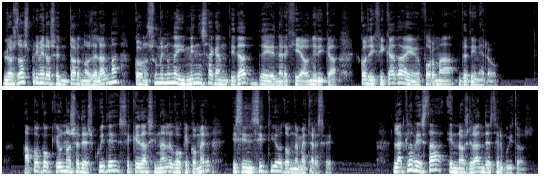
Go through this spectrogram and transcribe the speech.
Los dos primeros entornos del alma consumen una inmensa cantidad de energía onírica, codificada en forma de dinero. A poco que uno se descuide, se queda sin algo que comer y sin sitio donde meterse. La clave está en los grandes circuitos.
